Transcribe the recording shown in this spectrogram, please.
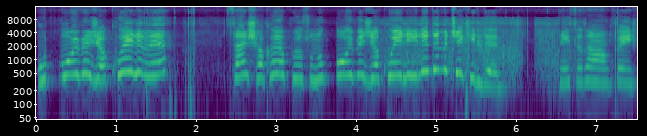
Upboy ve Jacqueline mi? Sen şaka yapıyorsun. Upboy ve Jacqueline ile de mi çekildin? Neyse tamam Faith.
